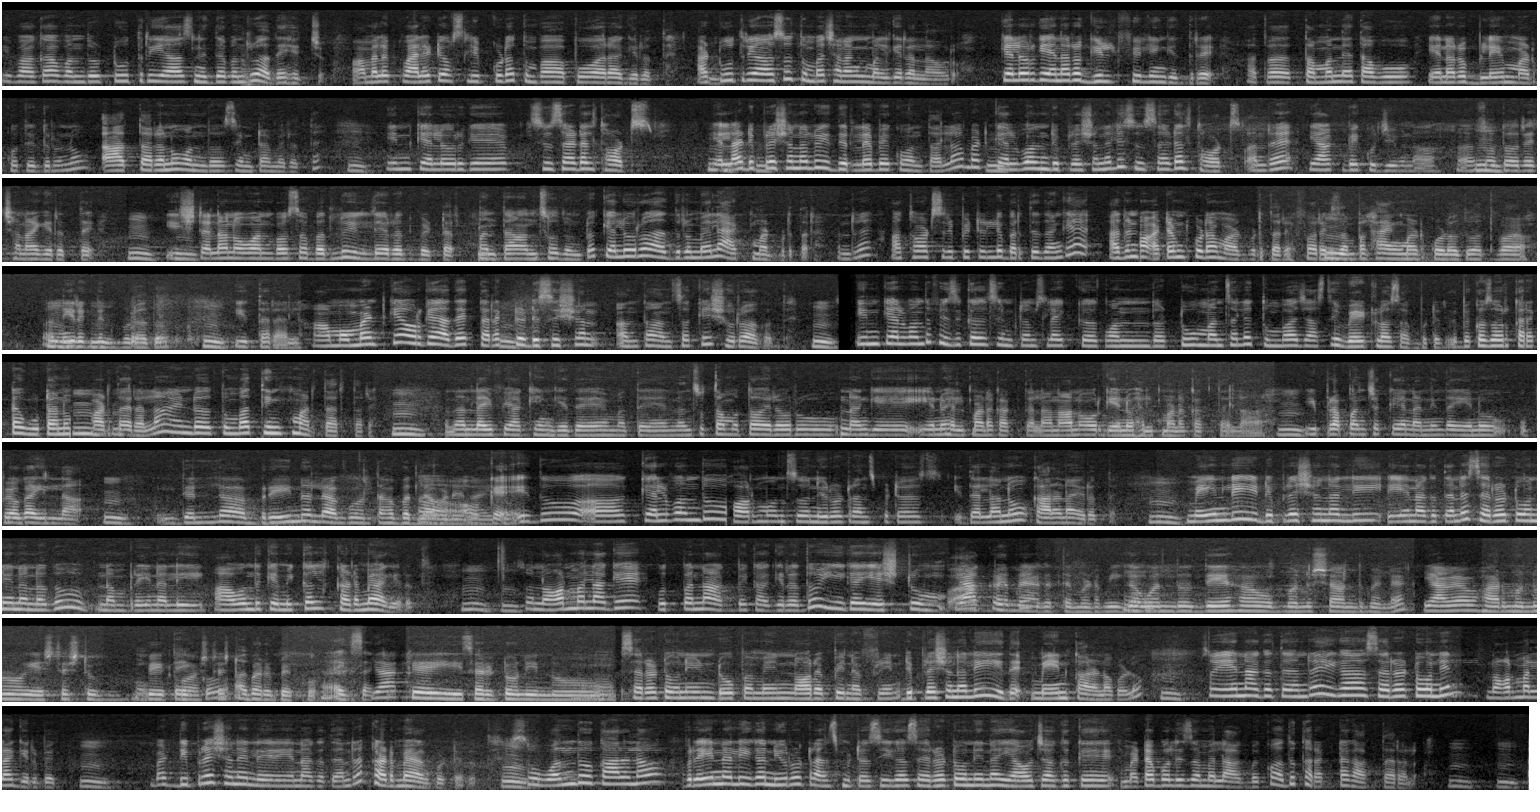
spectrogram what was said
ಇವಾಗ ಒಂದು ಟೂ ತ್ರೀ ಅವರ್ಸ್ ನಿದ್ದೆ ಬಂದ್ರು ಅದೇ ಹೆಚ್ಚು. ಆಮೇಲೆ ಕ್ವಾಲಿಟಿ ಆಫ್ ಸ್ಲೀಪ್ ಕೂಡ ತುಂಬಾ ಪುವರ್ ಆಗಿರುತ್ತೆ. ಆ ಟೂ ತ್ರೀ ಅವರ್ಸ್ ತುಂಬಾ ಚೆನ್ನಾಗಿ ಮಲಗಿರಲ್ಲ ಅವರು. ಕೆಲವ್ರಿಗೆ ಏನಾರು ಗಿಲ್ಟ್ ಫೀಲಿಂಗ್ ಇದ್ರೆ ಅಥವಾ ತಮ್ಮನ್ನೇ ತಾವು ಏನಾರು ಬ್ಲೇಮ್ ಮಾಡ್ಕೋತಿದ್ರು ಆ ಥರನೂ ಒಂದು ಸಿಂಪ್ಟಮ್ ಇರುತ್ತೆ. ಇನ್ ಕೆಲವ್ರಿಗೆ ಸುಸೈಡಲ್ ಥಾಟ್ಸ್ ಎಲ್ಲ ಡಿಪ್ರೆಷನ್ ಅಲ್ಲೂ ಇದಿರ್ಲೇಬೇಕು ಅಂತಲ್ಲ ಬಟ್ ಕೆಲವೊಂದು ಡಿಪ್ರೆಷನ್ ಅಲ್ಲಿ ಸುಸೈಡಲ್ ಥಾಟ್ಸ್ ಅಂದ್ರೆ ಯಾಕೆ ಬೇಕು ಜೀವನ? ಸತ್ತೋದ್ರೆ ಚೆನ್ನಾಗಿರುತ್ತೆ. ಇಷ್ಟೆಲ್ಲ ನೋವು ಅನ್ಭವಿಸೋ ಬದಲು ಇಲ್ಲದೆ ಇರೋದು ಬೆಟರ್ ಅಂತ ಅನ್ಸೋದುಂಟು. ಕೆಲವರು ಅದ್ರ ಮೇಲೆ ಆಕ್ಟ್ ಮಾಡ್ಬಿಡ್ತಾರೆ. ಅಂದ್ರೆ ಆ ಥಾಟ್ಸ್ ರಿಪೀಟೆಡ್ಲಿ ಬರ್ತಿದಂಗೆ ಅದನ್ನ ಅಟೆಂಪ್ಟ್ ಕೂಡ ಮಾಡ್ಬಿಡ್ತಾರೆ. ಫಾರ್ ಎಕ್ಸಾಂಪಲ್ ಹ್ಯಾಂಗ್ ಮಾಡ್ಕೊಳ್ಳೋದು ಅಥವಾ ನೀರಿಗೆ ಬಿದ್ಬಿಡೋದು ಈ ತರ ಎಲ್ಲ. ಆ ಮೊಮೆಂಟ್ಗೆ ಅವ್ರಿಗೆ ಅದೇ ಕರೆಕ್ಟ್ ಡಿಸಿಷನ್ ಅಂತ ಅನ್ಸಕ್ಕೆ ಶುರು ಆಗುತ್ತೆ. ಇನ್ ಕೆಲವೊಂದು ಫಿಸಿಕಲ್ ಸಿಂಪ್ಟಮ್ಸ್ ಲೈಕ್ ಒಂದು ಟೂ ಮಂತ್ಸ್ ಅಲ್ಲೇ ತುಂಬಾ ಜಾಸ್ತಿ ವೆಯ್ಟ್ ಲಾಸ್ ಆಗ್ಬಿಟ್ಟಿದೆ. ಬಿಕಾಸ್ ಅವ್ರು ಕರೆಕ್ಟ್ ಆಗಿ ಊಟನೂ ಮಾಡ್ತಾ ಇರಲ್ಲ ಅಂಡ್ ತುಂಬಾ ಥಿಂಕ್ ಮಾಡ್ತಾ ಇರ್ತಾರೆ. ನನ್ನ ಲೈಫ್ ಯಾಕೆ ಹಿಂಗಿದೆ ಮತ್ತೆ ನನ್ನ ಸುತ್ತಮುತ್ತ ಇರೋರು ನಂಗೆ ಏನು ಹೆಲ್ಪ್ ಮಾಡಕ್ ಆಗ್ತಾ ಇಲ್ಲ ನಾನು ಅವ್ರಿಗೆ ಏನು ಹೆಲ್ಪ್ ಮಾಡಕ್ ಆಗ್ತಾ ಇಲ್ಲ ಈ ಪ್ರಪಂಚಕ್ಕೆ ನನ್ನಿಂದ ಏನು ಉಪಯೋಗ ಇಲ್ಲ. ಇದೆಲ್ಲ ಬ್ರೈನ್ ಅಲ್ಲಿ ಆಗುವಂತಹ ಬದಲಾವಣೆ ಓಕೆ ಇದು? ಕೆಲವೊಂದು ಹಾರ್ಮೋನ್ಸ್ ನ್ಯೂರೋ ಟ್ರಾನ್ಸ್ಮಿಟರ್ಸ್ ಇದೆಲ್ಲಾನು ಕಾರಣ ಇರುತ್ತೆ. ಮೇನ್ಲಿ ಡಿಪ್ರೆಷನ್ ಅಲ್ಲಿ ಏನಾಗುತ್ತೆ ಅಂದ್ರೆ ಸೆರೋಟೋನಿನ್ ಅನ್ನೋದು ನಮ್ಮ ಬ್ರೈನ್ ಅಲ್ಲಿ ಆ ಒಂದು ಕೆಮಿಕಲ್ ಕಡಿಮೆ ಆಗಿರುತ್ತೆ. ಸೊ ನಾರ್ಮಲ್ ಆಗಿ ಉತ್ಪನ್ನ ಆಗ್ಬೇಕಾಗಿರೋದು ಈಗ ಎಷ್ಟು ಕಡಿಮೆ ಆಗುತ್ತೆ ಮೇಡಮ್? ಈಗ ಒಂದು ದೇಹ ಒಬ್ಬ ಮನುಷ್ಯ ಅಂದ್ಮೇಲೆ ಯಾವ್ಯಾವ ಹಾರ್ಮೋನು ಎಷ್ಟೆಷ್ಟು ಬೇಕು ಅಷ್ಟೆಷ್ಟು ಬರಬೇಕು. ಯಾಕೆ ಈ serotonin serotonin dopamine norepinephrine depression ಅಲ್ಲಿ ಇದೆ ಮೇನ್ ಕಾರಣಗಳು. ಸೊ ಏನಾಗುತ್ತೆ ಅಂದ್ರೆ ಈಗ ಸೆರೋಟೋನಿನ್ ನಾರ್ಮಲ್ ಆಗಿರ್ಬೇಕು. ಬಟ್ ಡಿಪ್ರೆಷನ್ ಅಲ್ಲಿ ಏನಾಗುತ್ತೆ ಅಂದ್ರೆ ಕಡಿಮೆ ಆಗ್ಬಿಟ್ಟಿರುತ್ತೆ. ಸೊ ಒಂದು ಕಾರಣ ಬ್ರೈನ್ ಅಲ್ಲಿ ಈಗ ನ್ಯೂರೋ ಟ್ರಾನ್ಸ್ಮಿಟರ್ಸ್ ಈಗ ಸೆರೋಟೋನಿನ ಯಾವ ಜಾಗಕ್ಕೆ ಮೆಟಾಬಾಲಿಸಮ್ ಎಲ್ಲ ಆಗ್ಬೇಕು ಅದು ಕರೆಕ್ಟ್ ಆಗಿ ಆಗ್ತಾ ಇರಲ್ಲ.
